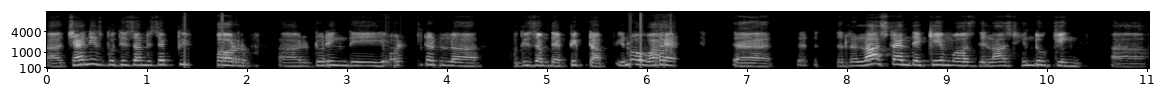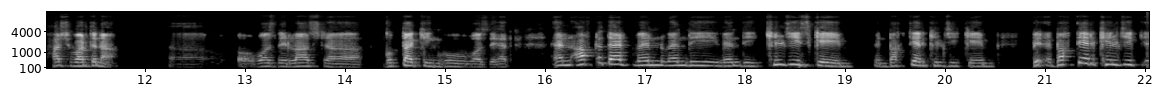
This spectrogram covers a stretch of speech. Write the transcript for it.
Uh, Chinese Buddhism is a pure, uh, during the original uh, Buddhism they picked up. You know why? Uh, the, the last time they came was the last Hindu king, uh, Harshvardhana, uh, was the last Gupta king who was there. And after that, when when the when the Khiljis came, when Bakhtiyar Khilji came, B- Bakhtiyar Khilji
